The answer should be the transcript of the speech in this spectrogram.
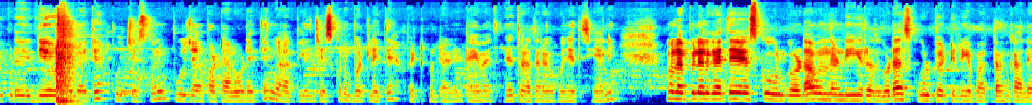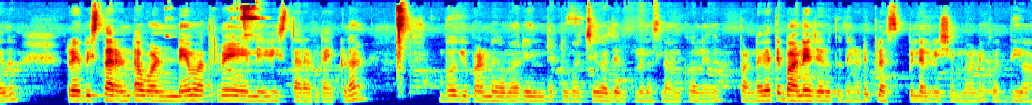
ఇప్పుడు దేవుడిని అయితే పూజ చేసుకొని పూజ పట్టాలు కూడా అయితే ఇంకా క్లీన్ చేసుకొని బొట్లు అయితే పెట్టుకుంటాను టైం అవుతుంది త్వర త్వరగా పూజ అయితే చేయాలి. మళ్ళీ పిల్లలకి అయితే స్కూల్ కూడా ఉందండి. ఈరోజు కూడా స్కూల్ పెట్టి అర్థం కాలేదు. రేపు ఇస్తారంట వన్ డే మాత్రమే లీవ్ ఇస్తారంట ఇక్కడ. భోగి పండుగ మరి ఇంతటి మంచిగా జరుగుతుందని అసలు అనుకోలేదు. పండుగ అయితే బాగానే జరుగుతుంది అంటే ప్లస్ పిల్లల విషయంలోనే కొద్దిగా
